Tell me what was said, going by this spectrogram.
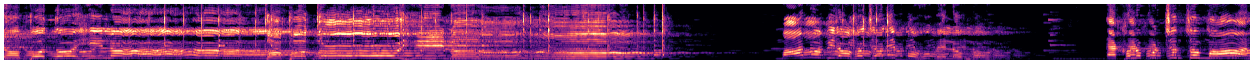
তপত হিল মান ও বিরহ জলে বহু ভেল এখনও পর্যন্ত মান,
